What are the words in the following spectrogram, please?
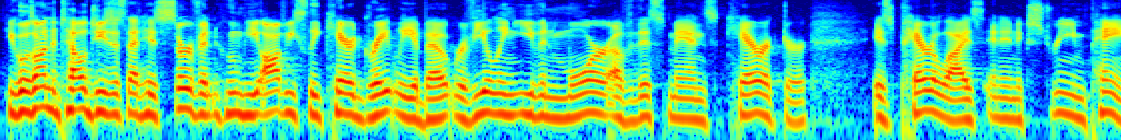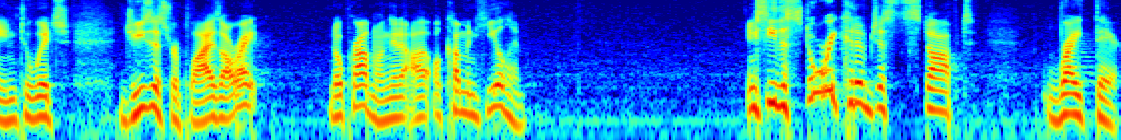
He goes on to tell Jesus that his servant, whom he obviously cared greatly about, revealing even more of this man's character, is paralyzed and in extreme pain, to which Jesus replies, All right, no problem. I'm gonna, I'll come and heal him. And you see, the story could have just stopped right there.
